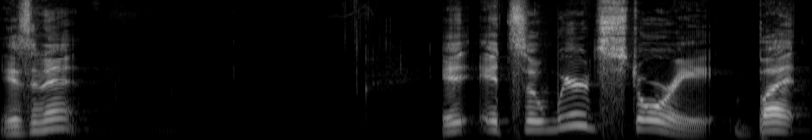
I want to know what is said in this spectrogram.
isn't it? it? It's a weird story, but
